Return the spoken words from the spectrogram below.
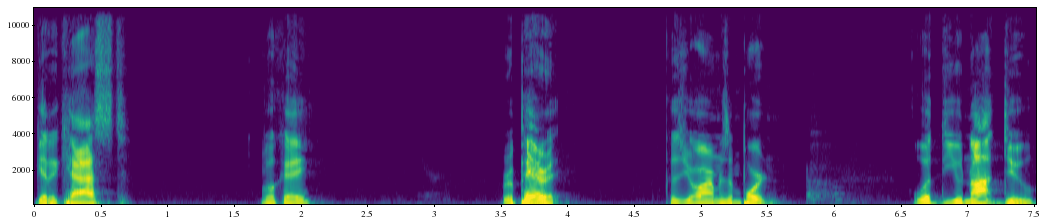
get a cast. Okay repair it because your arm is important. What do you not do?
